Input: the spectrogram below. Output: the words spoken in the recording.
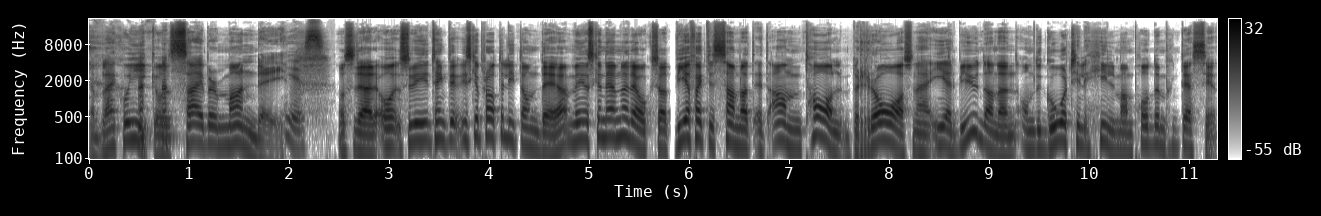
Ja, Black Week och Cyber Monday. Yes. Och sådär. Och, så vi tänkte, vi ska prata lite om det, men jag ska nämna det också att vi har faktiskt samlat ett antal bra sådana här erbjudanden. Om du går till hillmanpodden.se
